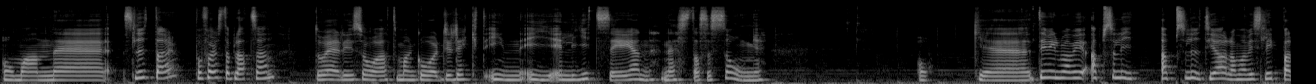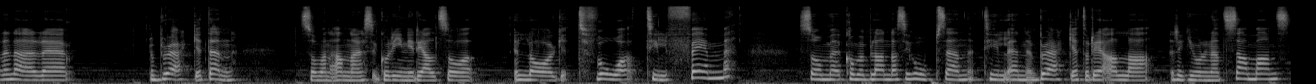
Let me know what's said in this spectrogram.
Om man eh, slutar på första platsen då är det ju så att man går direkt in i elitserien nästa säsong. Och eh, det vill man ju absolut, absolut göra. Man vill slippa den där eh, bracketen som man annars går in i. Det är alltså lag 2 till 5 som kommer blandas ihop sen till en bracket och det är alla regionerna tillsammans.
